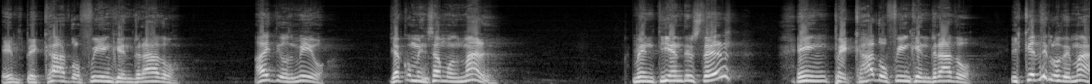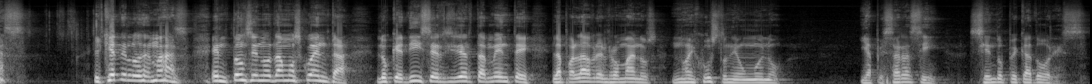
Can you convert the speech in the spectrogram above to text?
en pecado fui engendrado. Ay, Dios mío, ya comenzamos mal. ¿Me entiende usted? En pecado fui engendrado. ¿Y qué de lo demás? ¿Y qué de lo demás? Entonces nos damos cuenta lo que dice ciertamente la palabra en Romanos, no hay justo ni un uno. Y a pesar así, siendo pecadores,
